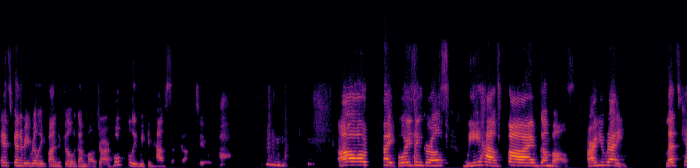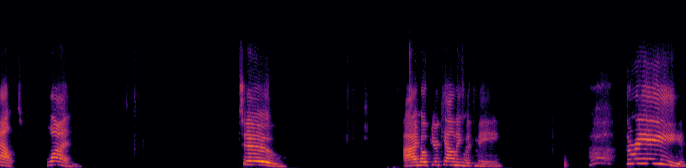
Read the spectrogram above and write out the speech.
it's going to be really fun to fill the gumball jar. Hopefully we can have some gum too. All right, boys and girls, we have five gumballs. Are you ready? Let's count. One, two. I hope you're counting with me. Three.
